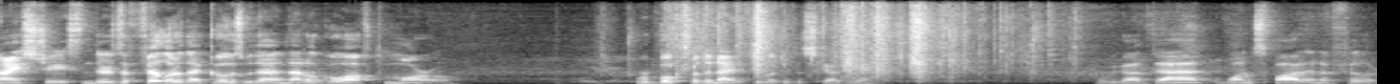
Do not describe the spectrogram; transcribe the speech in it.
Nice, Jason. There's a filler that goes with that, and that'll go off tomorrow. We're booked for the night if you look at the schedule. So we got that, one spot, and a filler.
